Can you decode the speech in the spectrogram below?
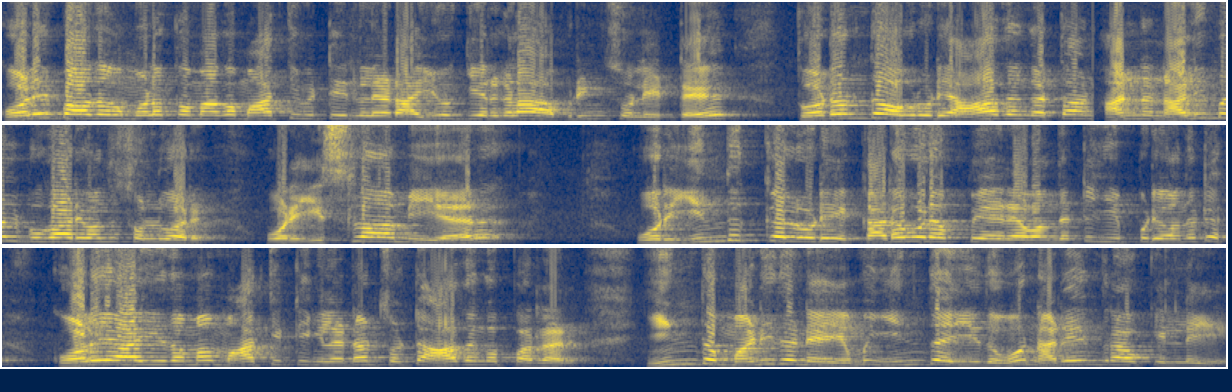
கொலைபாதக முழக்கமாக மாற்றி விட்டீர்களேடா அயோக்கியர்களா அப்படின்னு சொல்லிட்டு தொடர்ந்து அவருடைய ஆதங்கத்தை அண்ணன் அலிமல் புகாரி வந்து சொல்லுவார். ஒரு இஸ்லாமியர் ஒரு இந்துக்களுடைய கடவுளை பேரை வந்துட்டு இப்படி வந்துட்டு கொலை ஆயுதமாக மாத்திட்டீங்களேடான்னு சொல்லிட்டு ஆதங்கப்படுறாரு. இந்த மனித நேயமும் இந்த இதுவும் நரேந்திராவுக்கு இல்லையே.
